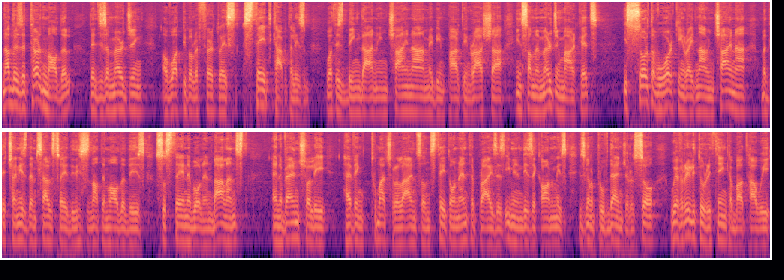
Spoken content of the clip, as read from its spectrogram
Now there's a third model that is emerging of what people refer to as state capitalism, what is being done in China, maybe in part in Russia, in some emerging markets, is sort of working right now in China, but the Chinese themselves say this is not a model that is sustainable and balanced, and eventually having too much reliance on state-owned enterprises, even in these economies, is going to prove dangerous. So we have really to rethink about how we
